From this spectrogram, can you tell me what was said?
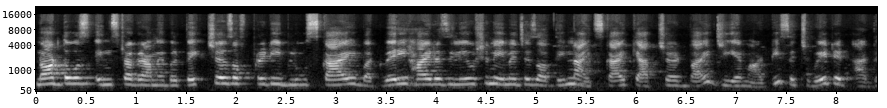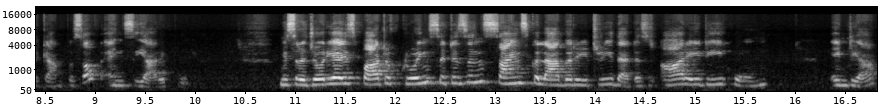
not those Instagrammable pictures of pretty blue sky, but very high resolution images of the night sky captured by GMRT situated at the campus of NCRA Pune. Ms. Rajoria is part of growing citizen science collaboratory that is RAD Home India,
